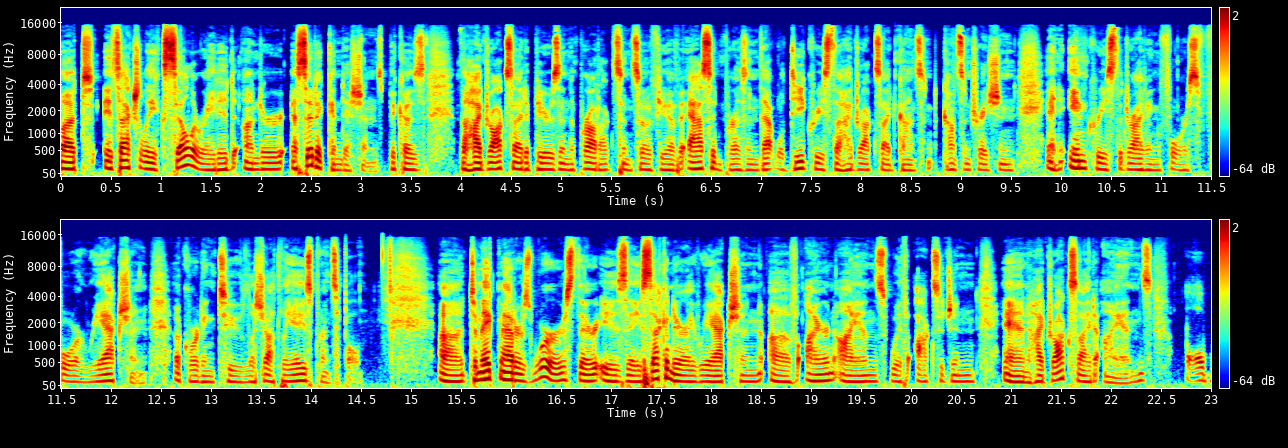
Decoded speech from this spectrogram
but it's actually accelerated under acidic conditions because the hydroxide appears in the products, and so if you have acid present, that will decrease the hydroxide con concentration and increase the driving force for reaction, according to Le Chatelier's principle. Uh, to make matters worse, there is a secondary reaction of iron ions with oxygen and hydroxide ions, all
